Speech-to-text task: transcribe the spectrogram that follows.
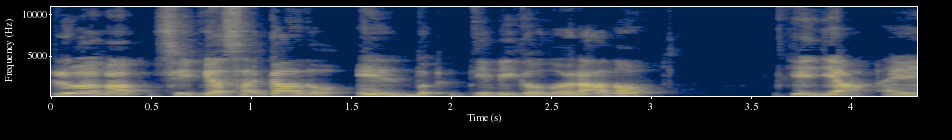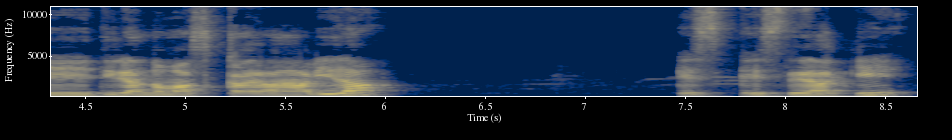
Luego sí que ha sacado el típico dorado, que ya eh, tirando más cara Navidad, es este de aquí,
